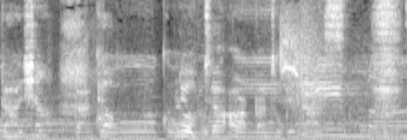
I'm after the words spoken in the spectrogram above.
打一下，打掉六加二，把左边打死。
